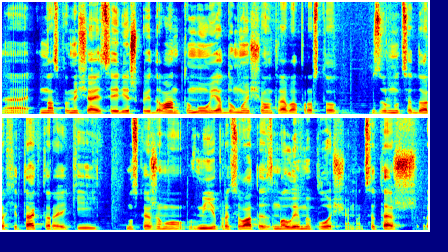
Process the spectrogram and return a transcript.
Е, У нас поміщається і ліжко, і диван, тому я думаю, що вам треба просто звернутися до архітектора, який, ну скажімо, вміє працювати з малими площами. Це теж е,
